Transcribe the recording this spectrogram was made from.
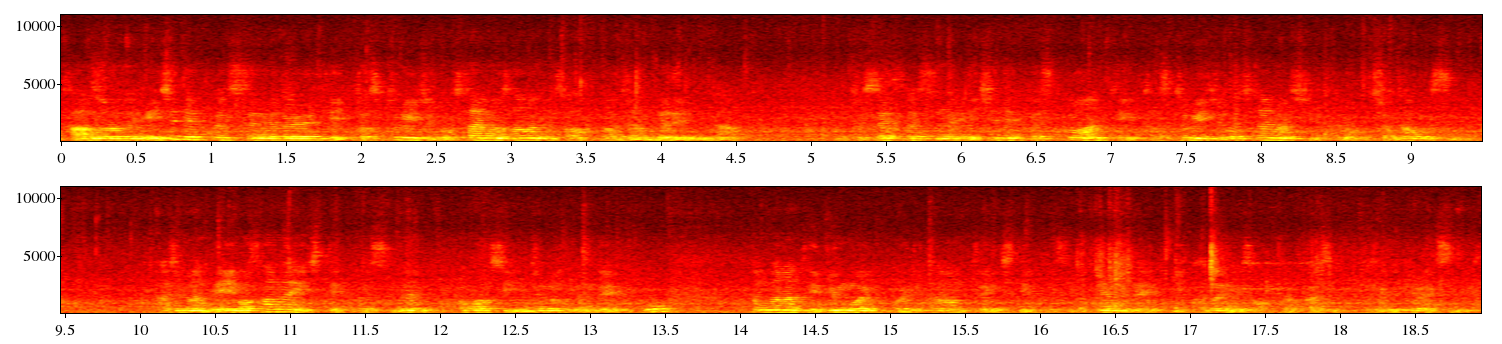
네, 다음으로는 HDFS를 데이터 storage로 사용한 상황에서 마주한 문제들입니다. JuiceFS는 HDFS 또한 데이터 storage로 사용할 수 있도록 지원하고 있습니다. 하지만 네이버 사내 HDFS는 Kerberos 인증도 적용되어 있고 상당한 대규모의 multi-tenant HDFS이기 때문에 이 과정에서 몇 가지 개선이 필요했습니다.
